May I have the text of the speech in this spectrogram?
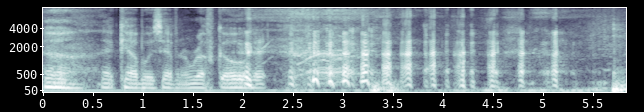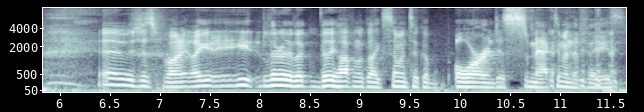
oh, "That cowboy's having a rough go of it." it was just funny. Like he literally looked. Billy Hoffman looked like someone took a oar and just smacked him in the face.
